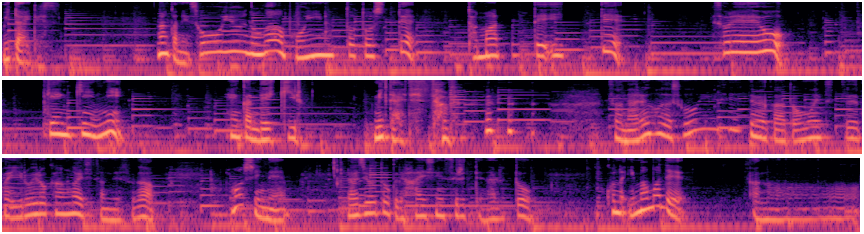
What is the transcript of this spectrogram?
みたいです。なんかねそういうのがポイントとして溜まっていってそれを現金に変換できるみたいです多分。そうなるほど。そういうシステムかと思いつついろいろ考えてたんですがもしねラジオトークで配信するってなるとこの今まであの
